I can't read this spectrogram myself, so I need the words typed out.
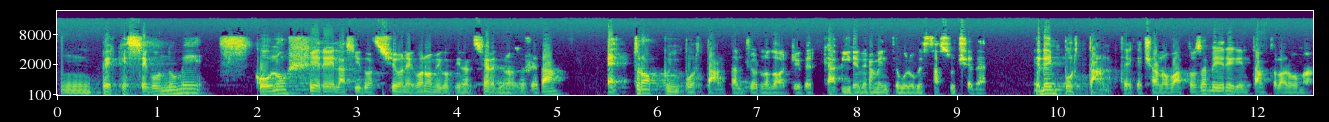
mh, mm, perché secondo me conoscere la situazione economico-finanziaria di una società è troppo importante al giorno d'oggi per capire veramente quello che sta succedendo. Ed è importante che ci hanno fatto sapere che intanto la Roma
